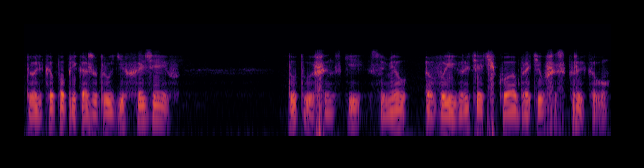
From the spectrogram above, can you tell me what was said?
только по приказу других хозяев. Тут Вышинский сумел выиграть очко, обратившись к Рыкову.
